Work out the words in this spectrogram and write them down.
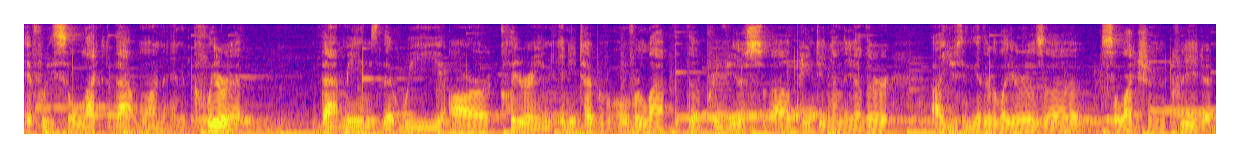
if we select that one and clear it, that means that we are clearing any type of overlap that the previous uh, painting on the other, uh, using the other layer as a selection created.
